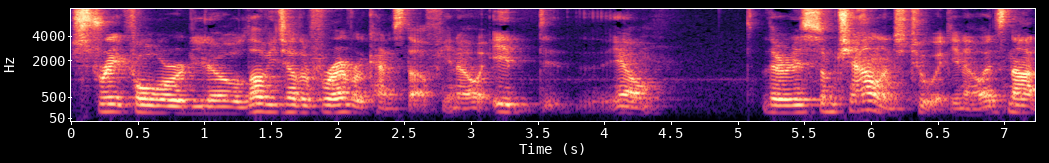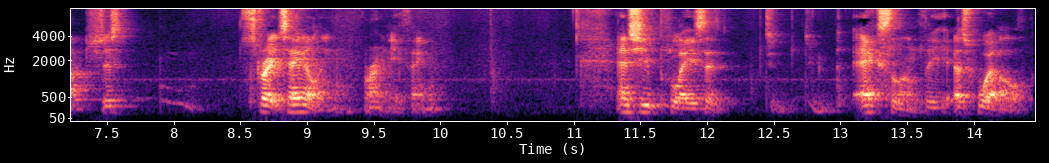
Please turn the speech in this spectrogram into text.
straightforward, you know, love each other forever kind of stuff, you know. It, you know, there is some challenge to it, you know. It's not just straight sailing or anything. And she plays it excellently as well.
